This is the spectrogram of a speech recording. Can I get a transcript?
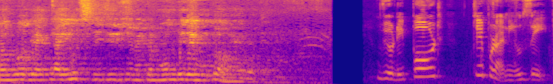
বলব যে একটা ইনস্টিটিউশন একটা মন্দিরের মতো হয়ে গেছে। bureau report Tripura news eight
